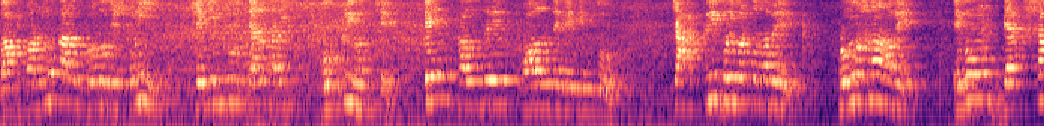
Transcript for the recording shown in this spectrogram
বা কর্মকারক গ্রহ যে শনি, সে কিন্তু তেরো তারিখ বক্রি হচ্ছে। টেন হাউসে ফল দেবে কিন্তু চাকরি পরিবর্তন হবে প্রমোশন হবে এবং ব্যবসা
